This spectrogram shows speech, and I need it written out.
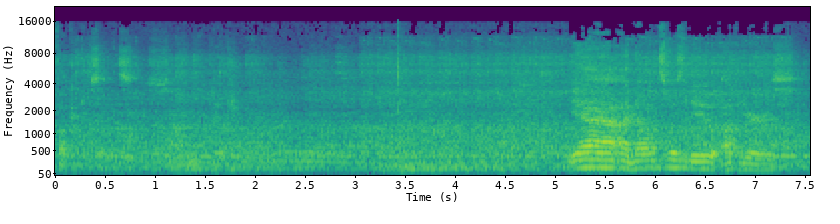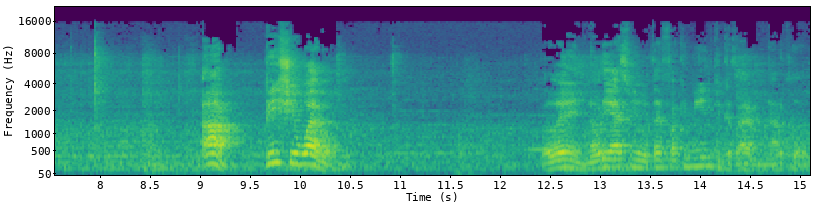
fucking two seconds. Yeah, I know what I'm supposed to do. Up yours. Ah, biche huevo. By the way, nobody asked me what that fucking means because I have not a clue.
